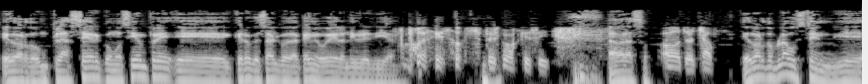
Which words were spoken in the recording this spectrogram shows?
Eduardo, un placer como siempre. Eh, que creo que salgo de acá y me voy a la librería. Bueno, esperemos que sí. Abrazo. Otro, chao. Eduardo Blausten eh,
